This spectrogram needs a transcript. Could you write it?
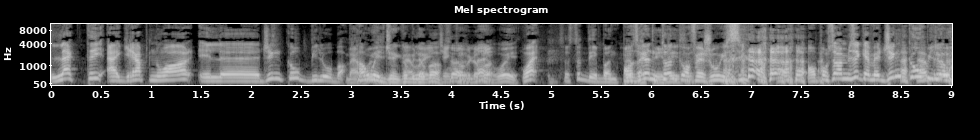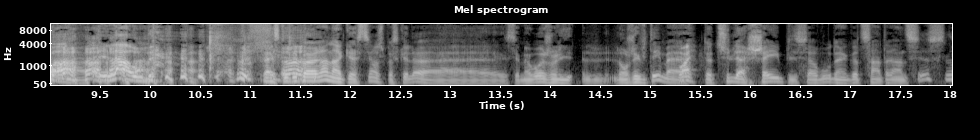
lacté à grappe noire et le ginkgo biloba. Ben Ah oui, oui. le Ginkgo Ben oui, biloba. Ginkgo Ça, biloba. ben oui. Ouais. Ça, c'est toutes des bonnes On dirait une tune qu'on fait jouer ici. On poursuit en musique avec Ginkgo biloba et loud. Ben, ce qui est épeurant dans la question, c'est parce que là, euh, c'est même pas joli, longévité, mais Ouais. t'as-tu la shape et le cerveau d'un gars de 136, là?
